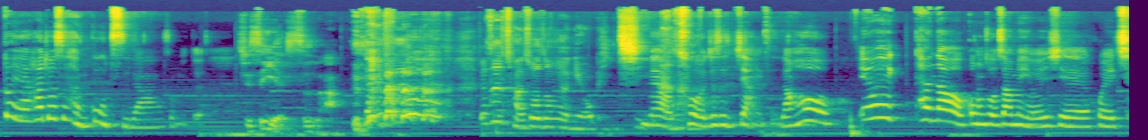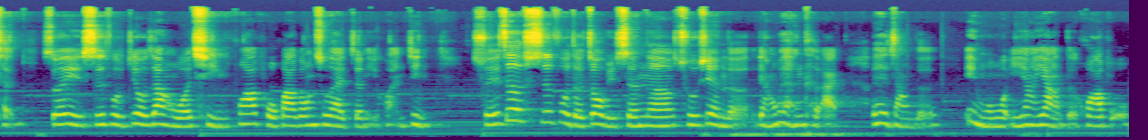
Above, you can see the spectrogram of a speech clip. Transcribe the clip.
对啊，他就是很固执啊，什么的。”其实也是啦，就是传说中的牛脾气。没有错，就是这样子。然后因为看到工作上面有一些灰尘，所以师傅就让我请花婆花公出来整理环境。随着师傅的咒语声呢，出现了两位很可爱，而且长得。一模模一样样的花婆，我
